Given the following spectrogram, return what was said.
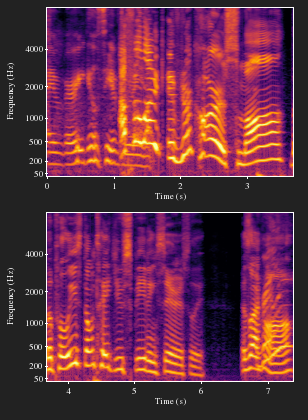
I am very guilty of. I feel it. like if your car is small, the police don't take you speeding seriously. It's like, oh,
